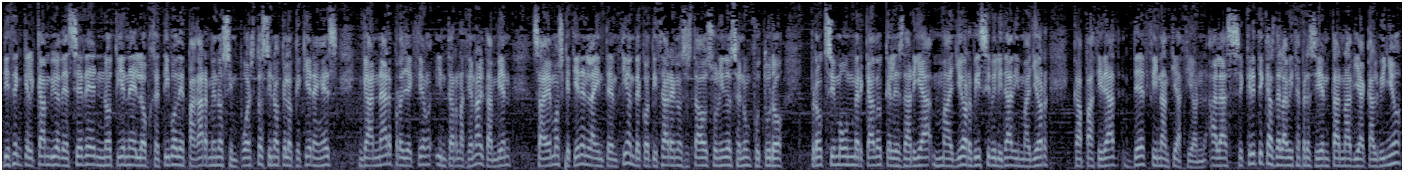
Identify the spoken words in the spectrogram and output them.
dicen que el cambio de sede no tiene el objetivo de pagar menos impuestos, sino que lo que quieren es ganar proyección internacional. También sabemos que tienen la intención de cotizar en los Estados Unidos en un futuro próximo, un mercado que les daría mayor visibilidad y mayor capacidad de financiación. A las críticas de la vicepresidenta Nadia Calviño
